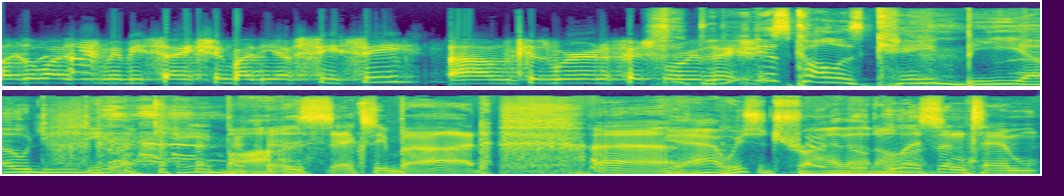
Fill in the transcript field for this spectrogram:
Otherwise, we may be sanctioned by the FCC um, because we're an official organization. Did you organization. just call us KBODD, like K-Bob? sexy bod. Uh, Yeah, we should try that on. Listen, Tim,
